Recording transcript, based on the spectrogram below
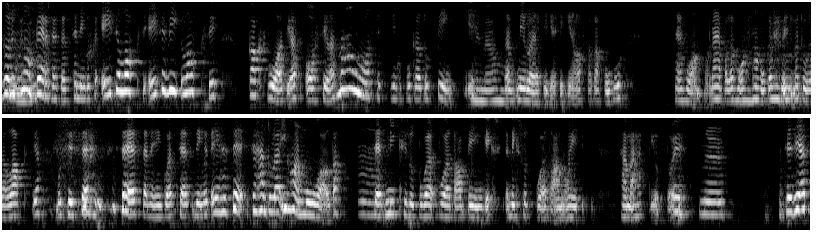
Se on niinku Mm. ihan perseestä, että se, niinku, koska ei se lapsi, ei se vi- lapsi, kaksivuotias, ole sillä, että mä haluan olla sitten niinku pukeutua pinkkiin. Tai Nimenomaan. milloin ikinä, lapsi takaa puhuu. näin, huomaa, näin paljon huomaa, kuinka hyvin mä tunnen lapsia. Mutta siis se, se, että, niinku, että, se, että, niinku, että eihän se, sehän tulee ihan muualta. Mm. Se, että miksi sut puetaan pinkiksi ja miksi sut puetaan noihin hämähäkkijuttuihin. Niin. Se sieltä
